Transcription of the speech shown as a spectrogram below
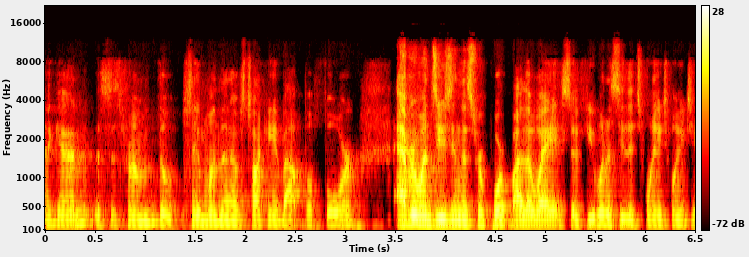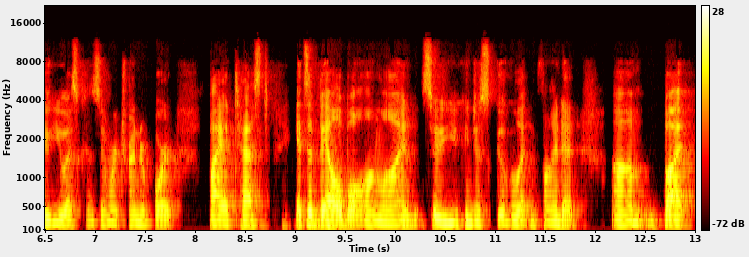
again this is from the same one that i was talking about before. Everyone's using this report by the way. So if you want to see the 2022 us consumer trend report by Attentive it's available online so you can just google it and find it. Um, but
